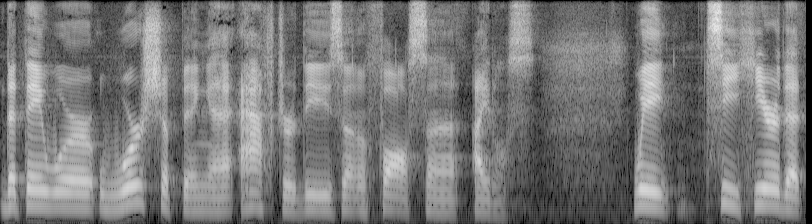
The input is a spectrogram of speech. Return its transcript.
that they were worshiping uh, after these uh, false uh, idols. We see here that,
